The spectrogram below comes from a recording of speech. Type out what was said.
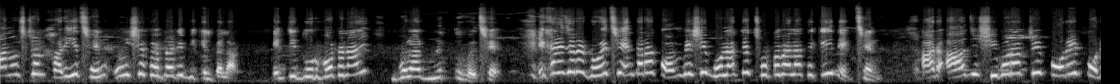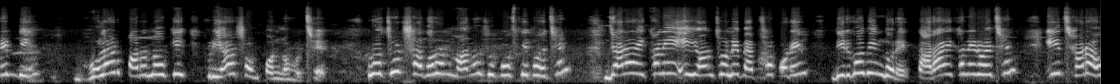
মানুষজন হারিয়েছেন উনিশে ফেব্রুয়ারি বিকেলবেলা। একটি দুর্ঘটনায় ভোলার মৃত্যু হয়েছে। এখানে যারা রয়েছেন, তারা কম বেশি ভোলাকে ছোটবেলা থেকেই দেখছেন। আর আজ শিবরাত্রির পরের পরের দিন ভোলার পারলৌকিক ক্রিয়া সম্পন্ন হচ্ছে। প্রচুর সাধারণ মানুষ উপস্থিত হয়েছেন। যারা এখানে এই অঞ্চলে ব্যবসা করেন দীর্ঘদিন ধরে, তারা এখানে রয়েছেন। এছাড়াও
